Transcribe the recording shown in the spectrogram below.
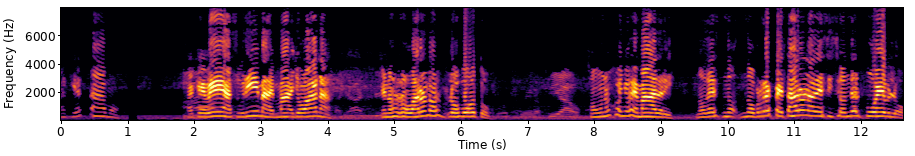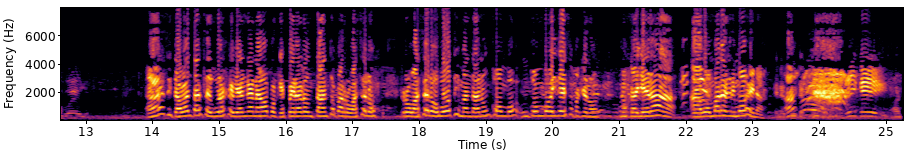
Aquí estamos. A que vea, Surima, Joana, que nos robaron los, votos. Son unos coños de madre. No, no, no, respetaron la decisión del pueblo. Ah, si estaban tan seguras que habían ganado, ¿por qué esperaron tanto para robarse los, robarse los votos y mandaron un combo, un convoy de eso para que nos, nos cayera a, bomba lacrimógena? ¿Ah?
